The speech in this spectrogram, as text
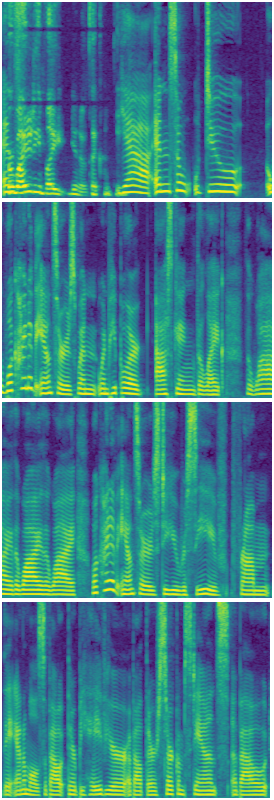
And or why did he bite? You know, that kind of thing. Yeah, and so do what kind of answers when when people are asking the like the why the why the why what kind of answers do you receive from the animals about their behavior about their circumstance about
